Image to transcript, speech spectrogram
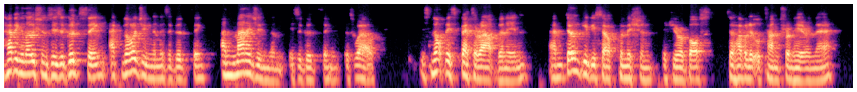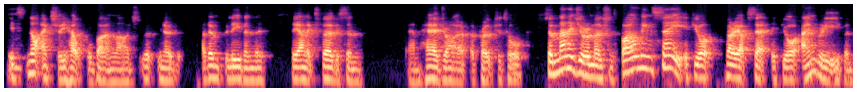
having emotions is a good thing, acknowledging them is a good thing, and managing them is a good thing as well. It's not this better out than in, and don't give yourself permission if you're a boss to have a little tantrum here and there. It's not actually helpful by and large. You know, I don't believe in the, the Alex Ferguson um, hairdryer approach at all. So manage your emotions. By all means, say if you're very upset, if you're angry, even,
